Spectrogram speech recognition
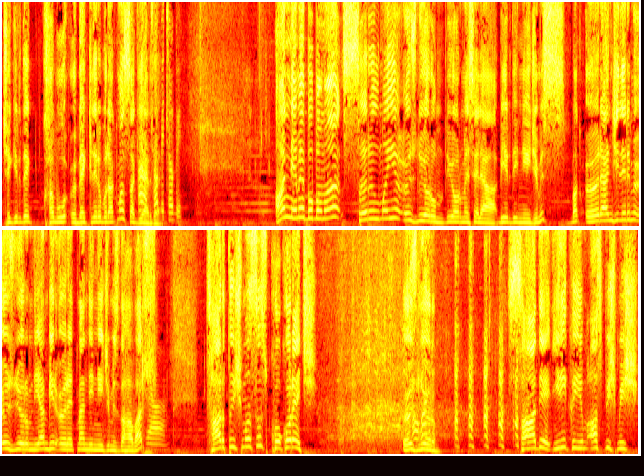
çekirdek kabuğu öbekleri bırakmazsak Ha, yerde. tabii tabii. Anneme babama sarılmayı özlüyorum diyor mesela bir dinleyicimiz. Bak öğrencilerimi özlüyorum diyen bir öğretmen dinleyicimiz daha var. Ya. Tartışmasız kokoreç. Özlüyorum. Sade, iri kıyım, az pişmiş.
